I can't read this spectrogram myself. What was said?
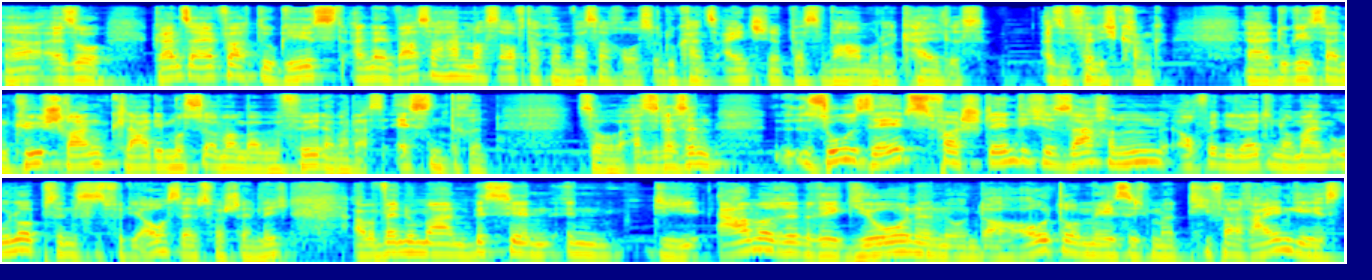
Ja, also ganz einfach, du gehst an deinen Wasserhahn, machst auf, da kommt Wasser raus und du kannst einstellen, ob warm oder kalt ist. Also völlig krank. Ja, du gehst an den Kühlschrank, klar, die musst du immer mal befüllen, aber das Essen drin. So, also das sind so selbstverständliche Sachen, auch wenn die Leute normal im Urlaub sind, ist es für die auch selbstverständlich. Aber wenn du mal ein bisschen in die ärmeren Regionen und auch automäßig mal tiefer reingehst,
